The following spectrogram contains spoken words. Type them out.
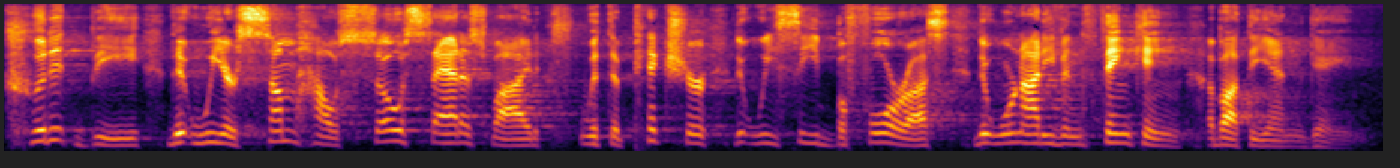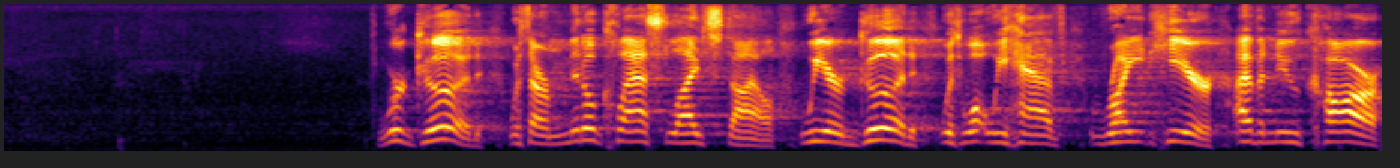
Could it be that we are somehow so satisfied with the picture that we see before us that we're not even thinking about the end game? We're good with our middle class lifestyle. We are good with what we have right here. I have a new car.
